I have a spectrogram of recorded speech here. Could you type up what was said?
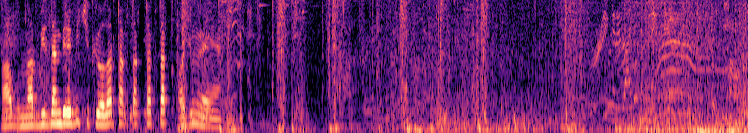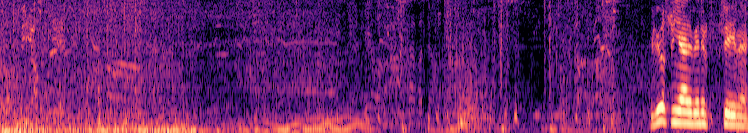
Ha bunlar birdenbire bir çıkıyorlar tak tak tak tak acımıyor yani. Biliyorsun yani benim şeyimi.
